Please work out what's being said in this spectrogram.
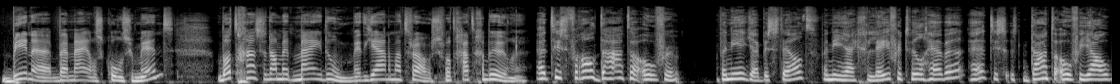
binnen bij mij als consument. Wat gaan ze dan met mij doen, met Jana Matroos? Wat gaat er gebeuren? Het is vooral data over wanneer jij bestelt, wanneer jij geleverd wil hebben. Hè, het is data over jouw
